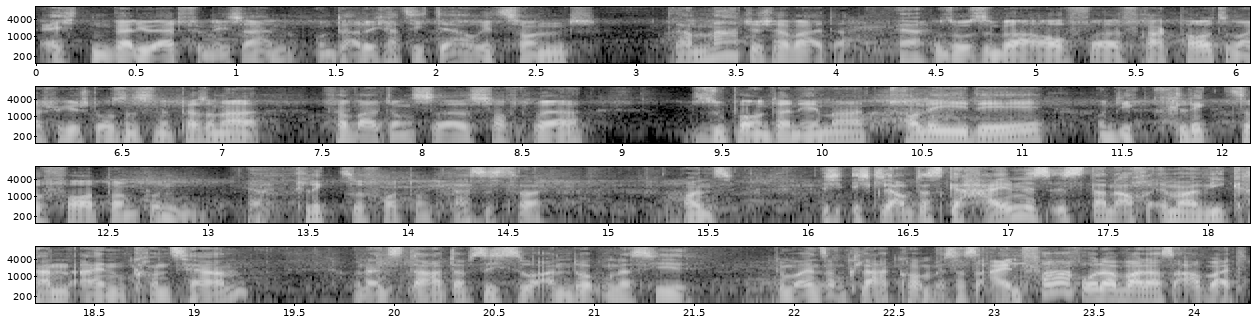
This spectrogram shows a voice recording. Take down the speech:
echt ein Value-Add für mich sein. Und dadurch hat sich der Horizont dramatisch erweitert. Ja. Und so sind wir auf äh, Frag Paul zum Beispiel gestoßen. Das ist eine Personalverwaltungssoftware. Super Unternehmer, tolle Idee und die klickt sofort beim Kunden. Ja. Klickt sofort beim Kunden. Das ist toll. Und ich, ich glaube, das Geheimnis ist dann auch immer, wie kann ein Konzern und ein Startup sich so andocken, dass sie gemeinsam klarkommen. Ist das einfach oder war das Arbeit?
